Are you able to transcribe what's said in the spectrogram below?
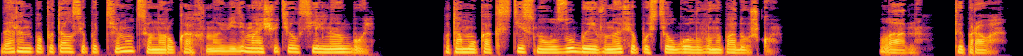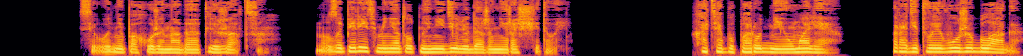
Даррен попытался подтянуться на руках, но, видимо, ощутил сильную боль, потому как стиснул зубы и вновь опустил голову на подушку. «Ладно, ты права. Сегодня, похоже, надо отлежаться, но запереть меня тут на неделю даже не рассчитывай. Хотя бы пару дней, умоляю. Ради твоего же блага.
